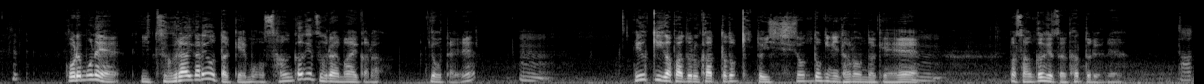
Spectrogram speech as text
これもね、いつぐらいから用ったっけ？もう3ヶ月ぐらい前から用ったよね。うん。ユッキーがパドル買った時と一緒の時に頼んだけ、うん。まあ3ヶ月は経っとるよね。経っ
